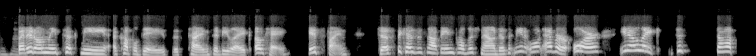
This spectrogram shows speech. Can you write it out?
Mm-hmm. But it only took me a couple days this time to be like, okay, it's fine. Just because it's not being published now doesn't mean it won't ever. Or, you know, like just stop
